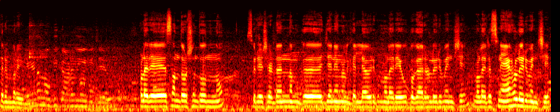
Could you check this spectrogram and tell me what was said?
ഉത്തരം പറയും. വളരെ സന്തോഷം തോന്നുന്നു. സുരേഷ് ഏട്ടൻ നമുക്ക് ജനങ്ങൾക്ക് എല്ലാവർക്കും വളരെ ഉപകാരമുള്ള ഒരു മനുഷ്യൻ വളരെ സ്നേഹമുള്ള ഒരു മനുഷ്യൻ.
